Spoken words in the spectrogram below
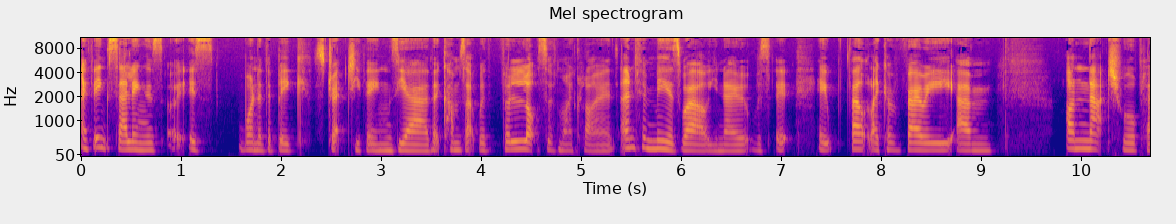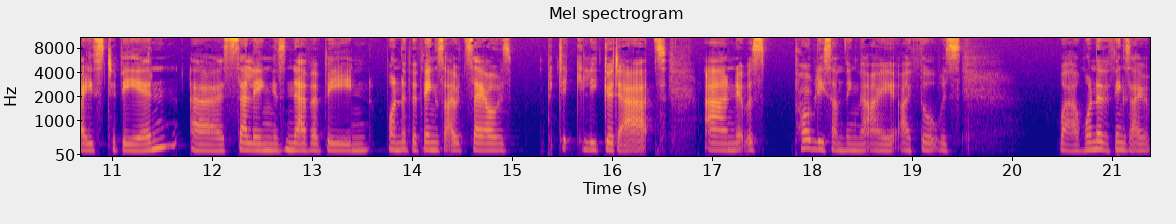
I think selling is is one of the big stretchy things, yeah, that comes up with for lots of my clients and for me as well. You know, it was it it felt like a very um unnatural place to be in. Uh, selling has never been one of the things I would say I was particularly good at. And it was probably something that I, I thought was, well, one of the things I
